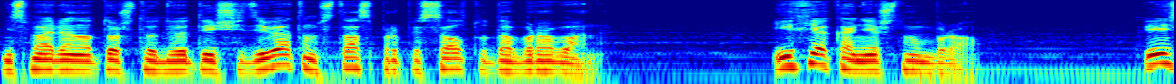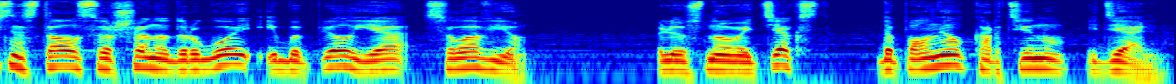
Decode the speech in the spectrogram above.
несмотря на то, что в 2009 Стас прописал туда барабаны. Их я, конечно, убрал. Песня стала совершенно другой, ибо пел я соловьем. Плюс новый текст дополнял картину идеально.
